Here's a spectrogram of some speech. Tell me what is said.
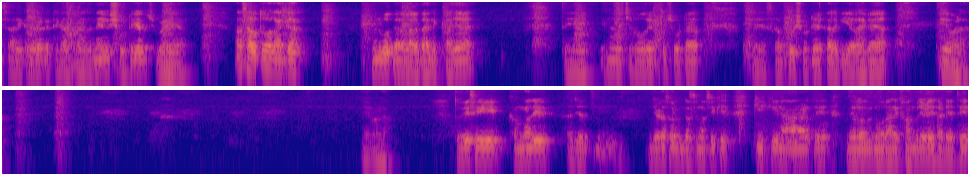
ਸਾਰੇ ਇੱਕ ਜਗ੍ਹਾ ਇਕੱਠੇ ਕਰਕੇ ਰੱਖ ਦਿੰਦੇ ਆ ਵੀ ਛੋਟੇ ਆ ਵਿੱਚ ਬੜੇ ਆ। ਆ ਸਭ ਤੋਂ ਅਲੱਗ ਆ। ਮੈਨੂੰ ਬਹੁਤ ਪਿਆਰਾ ਲੱਗਦਾ ਨਿੱਕਾ ਜਿਹਾ ਹੈ ਤੇ ਇਹਨਾਂ ਵਿੱਚ ਹੋਰ ਇਸ ਤੋਂ ਛੋਟਾ, ਤੇ ਸਭ ਤੋਂ ਛੋਟਾ ਕਲਗੀ ਵਾਲਾ ਹੈਗਾ ਆ, ਇਹ ਵਾਲਾ। ਇਹ ਵਾਲਾ। ਤੋ ਇਹ ਸੀ ਖੰਭਾਂ ਦੇ, ਅੱਜ ਜਿਹੜਾ ਤੁਹਾਨੂੰ ਦੱਸਣਾ ਸੀ ਕਿ ਕੀ ਕੀ ਨਾਂ ਨਾਲ ਤੇ ਦੇਖ ਲਓ ਮੋਰਾਂ ਦੇ ਖੰਭ ਜਿਹੜੇ ਸਾਡੇ ਇੱਥੇ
